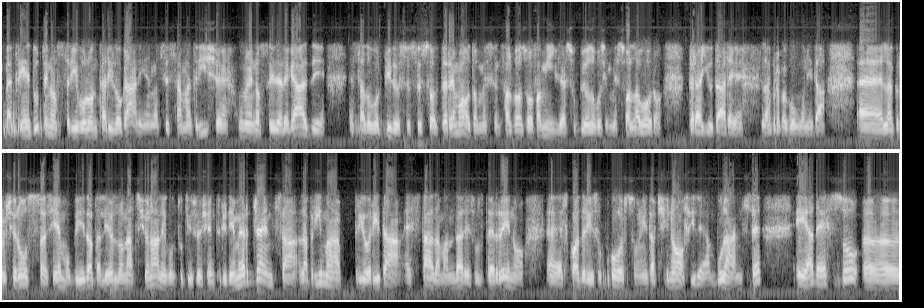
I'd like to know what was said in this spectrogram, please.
beh, prima di tutto i nostri volontari locali, nella stessa matrice uno dei nostri delegati è stato colpito il stesso al terremoto, ha messo in salvo la sua famiglia e subito dopo si è messo al lavoro per aiutare la propria comunità. Eh, la Croce Rossa si è mobilitata a livello nazionale con tutti i suoi centri di emergenza, la prima priorità è stata mandare sul terreno eh, squadre di soccorso, unità cinofile, ambulanze e adesso eh,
